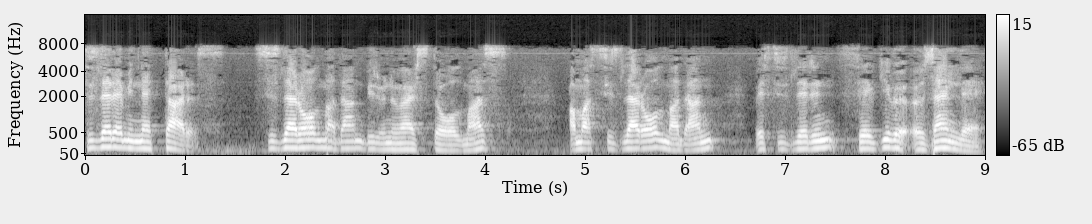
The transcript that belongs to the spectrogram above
Sizlere minnettarız. Sizler olmadan bir üniversite olmaz. Ama sizler olmadan ve sizlerin sevgi ve özenle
